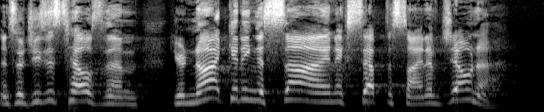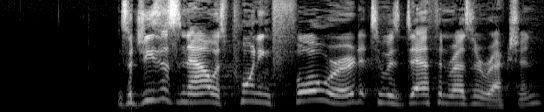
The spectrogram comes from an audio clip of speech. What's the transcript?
And so Jesus tells them, You're not getting a sign except the sign of Jonah. And so Jesus now is pointing forward to his death and resurrection.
